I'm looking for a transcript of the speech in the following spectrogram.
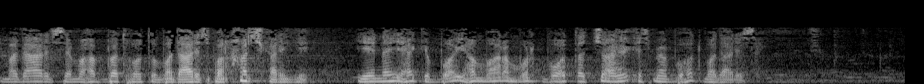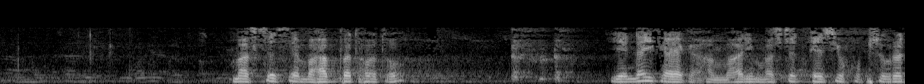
مدارس سے محبت ہو تو مدارس پر خرچ کریں گے۔ یہ نہیں ہے کہ بھائی ہمارا ملک بہت اچھا ہے، اس میں بہت مدارس ہے مسجد سے محبت ہو تو یہ نہیں کہے گا ہماری مسجد ایسی خوبصورت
